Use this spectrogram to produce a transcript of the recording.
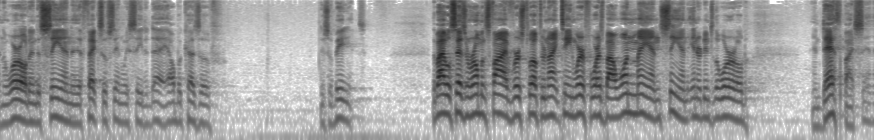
and the world into sin and the effects of sin we see today, all because of disobedience. The Bible says in Romans 5, verse 12 through 19, Wherefore, as by one man sin entered into the world, and death by sin.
